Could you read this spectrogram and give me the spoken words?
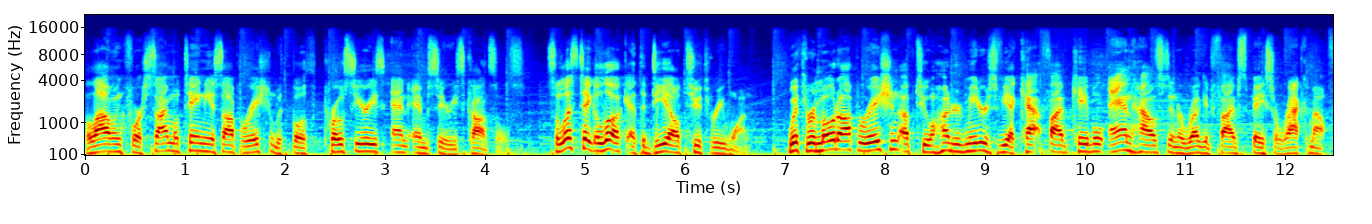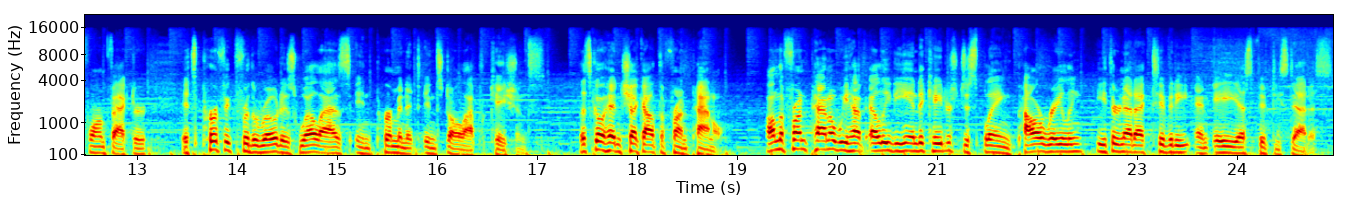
allowing for simultaneous operation with both Pro Series and M Series consoles. So let's take a look at the DL231. With remote operation up to 100 meters via Cat5 cable and housed in a rugged 5-space rack mount form factor, it's perfect for the road as well as in permanent install applications. Let's go ahead and check out the front panel. On the front panel, we have LED indicators displaying power railing, Ethernet activity, and AES-50 status,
